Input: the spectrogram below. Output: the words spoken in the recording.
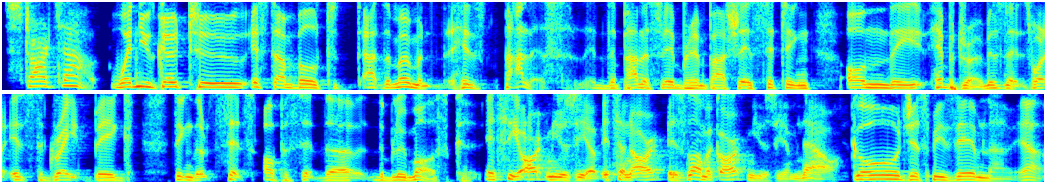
starts out. when you go to Istanbul t at the moment, his palace, the palace of Ibrahim Pasha, is sitting on the hippodrome, isn't it? It's, what, it's the great big thing that sits opposite the, the Blue Mosque. It's the art museum. It's an art Islamic art museum now. Gorgeous museum now, yeah.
